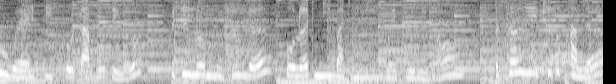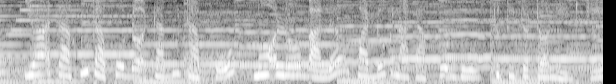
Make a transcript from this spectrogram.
ခုဝဲတီကိုတာဘိုတေယပတူလိုမှုတူလပိုလတ်နီဘတ်နီဝဲကူနီလောပစောရီထုကဖလယွာအတာခုတာဖို့တော့တဘလူတာဖို့မောအလောပါလဘာဒုကနာတာဖို့လူတူတူတော်တော်နေကေ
